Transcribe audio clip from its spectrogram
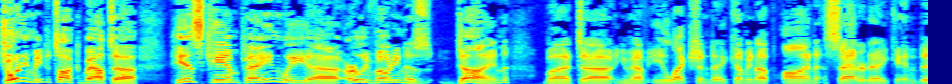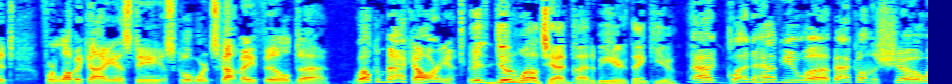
Joining me to talk about uh, his campaign, we uh, early voting is done, but uh, you have election day coming up on Saturday. Candidate for Lubbock ISD School Board, Scot Mayfield. Uh, welcome back. How are you? Doing well, Chad. Glad to be here. Thank you. Uh, glad to have you uh, back on the show.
